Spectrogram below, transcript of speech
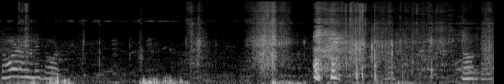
ধর আমাকে ধর ধর ধর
